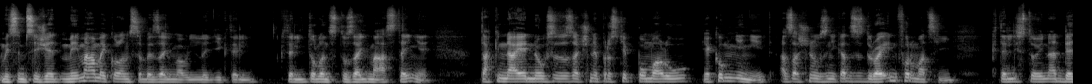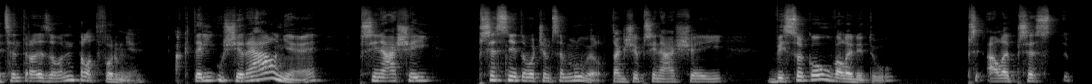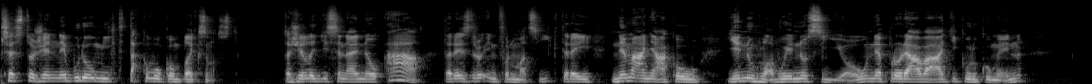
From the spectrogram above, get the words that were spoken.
myslím si, že my máme kolem sebe zajímavý lidi, který který tohle to zajímá stejně, tak najednou se to začne prostě pomalu jako měnit a začnou vznikat zdroje informací, který stojí na decentralizované platformě a který už reálně přinášejí přesně to, o čem jsem mluvil. Takže přinášejí vysokou validitu, ale přes, přesto, že nebudou mít takovou komplexnost. Takže lidi se najednou, a tady je zdroj informací, který nemá nějakou jednu hlavu, jedno CEO, neprodává ti kurkumin,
